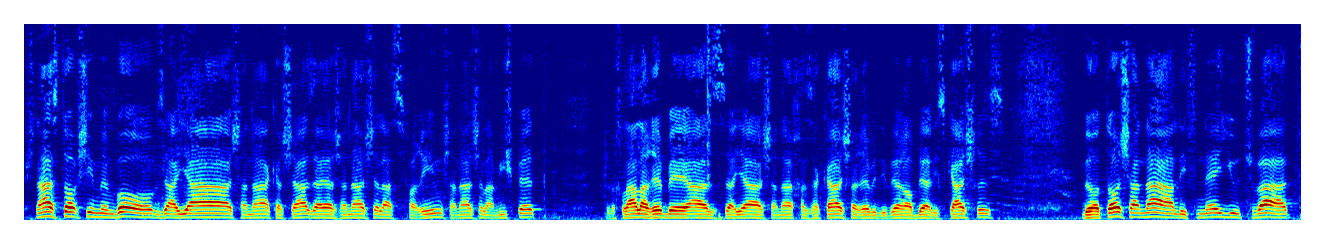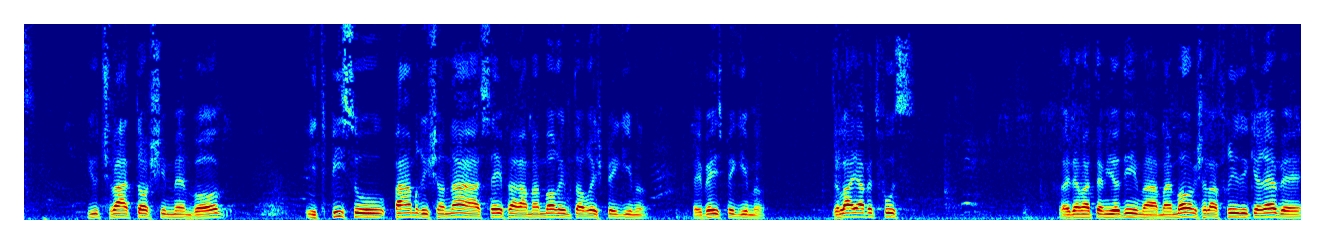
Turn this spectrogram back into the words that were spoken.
שנת תשמ"ו זה היה שנה קשה, זה היה שנה של הספרים, שנה של המשפט. ובכלל הרבה אז היה שנה חזקה, שהרבה דיבר הרבה על איסקשרס. באותו שנה, לפני י' שבט, י' שבט תשמ"ו, הדפיסו פעם ראשונה ספר הממורים תרפ"ג, פ"ג. זה לא היה בדפוס. לא יודע אם אתם יודעים, הממורים של הפרידיקי רבה,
